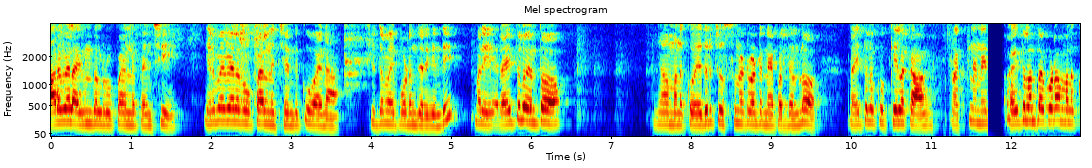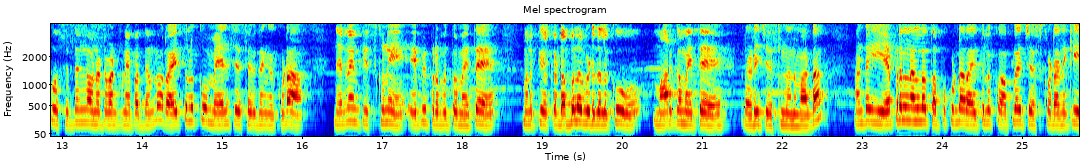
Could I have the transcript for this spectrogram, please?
ఆరు వేల ఐదు వందల రూపాయలను పెంచి ఇరవై వేల రూపాయలను ఇచ్చేందుకు ఆయన సిద్ధమైపోవడం జరిగింది. మరి రైతులు ఎంతో మనకు ఎదురు చూస్తున్నటువంటి నేపథ్యంలో రైతులకు కీలక ప్రకటన రైతులంతా కూడా మనకు సిద్ధంగా ఉన్నటువంటి నేపథ్యంలో రైతులకు మేలు చేసే విధంగా కూడా నిర్ణయం తీసుకుని ఏపీ ప్రభుత్వం అయితే మనకి యొక్క డబ్బుల విడుదలకు మార్గం అయితే రెడీ చేసిందనమాట అంటే ఈ ఏప్రిల్ నెలలో తప్పకుండా రైతులకు అప్లై చేసుకోవడానికి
